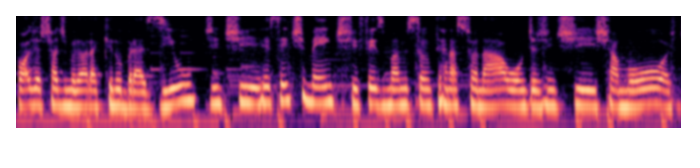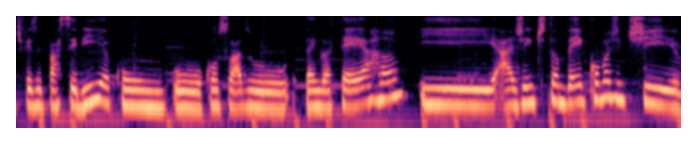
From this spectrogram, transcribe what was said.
pode achar de melhor aqui no Brasil. A gente recentemente fez uma missão internacional onde a gente chamou, a gente fez em parceria com o consulado da Inglaterra. E a gente também, como a gente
